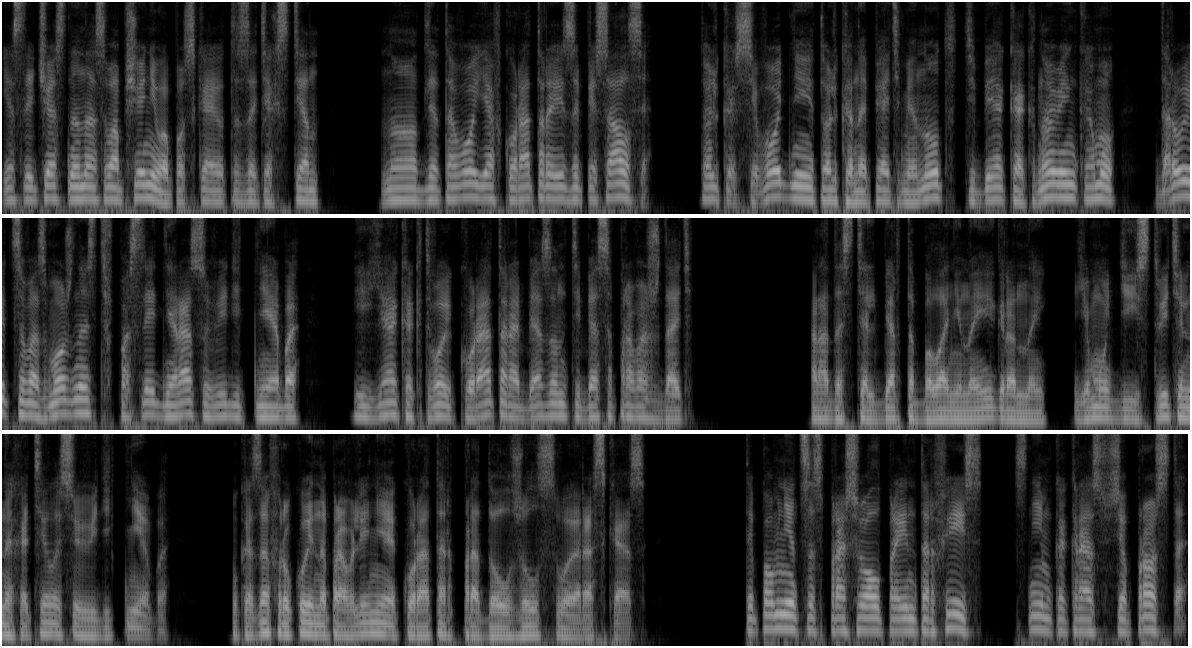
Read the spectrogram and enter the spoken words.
Если честно, нас вообще не выпускают из этих стен. Но для того я в куратора и записался. Только сегодня и только на пять минут тебе, как новенькому, даруется возможность в последний раз увидеть небо, и я, как твой куратор, обязан тебя сопровождать». Радость Альберта была не наигранной, ему действительно хотелось увидеть небо. Указав рукой направление, куратор продолжил свой рассказ. Ты, помнится, спрашивал про интерфейс? С ним как раз все просто.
